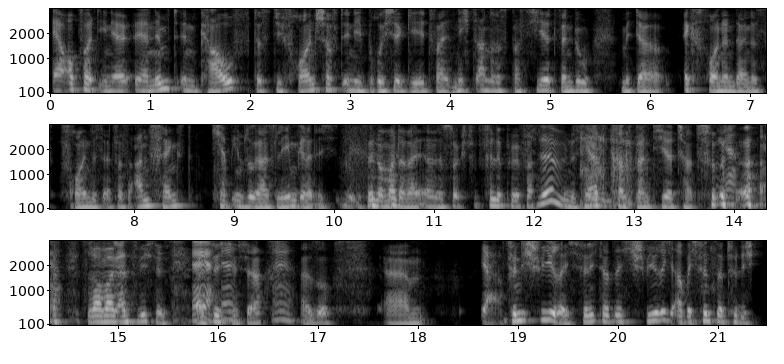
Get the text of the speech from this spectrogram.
Er opfert ihn, er, er nimmt in Kauf, dass die Freundschaft in die Brüche geht, weil nichts anderes passiert, wenn du mit der Ex-Freundin deines Freundes etwas anfängst. Ich habe ihm sogar das Leben gerettet. Ich, ich will nochmal daran erinnern, dass Dr. Philipp Höfer Stimmt. ihm das Herz transplantiert hat. Ja, ja. das ist nochmal ganz wichtig. Ja, ganz ja, wichtig, ja. Also, ähm, ja, finde ich schwierig. Finde ich tatsächlich schwierig, aber ich finde es natürlich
